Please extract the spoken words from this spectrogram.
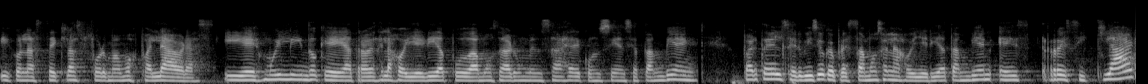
y con las teclas formamos palabras. Y es muy lindo que a través de la joyería podamos dar un mensaje de conciencia también. Parte del servicio que prestamos en la joyería también es reciclar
